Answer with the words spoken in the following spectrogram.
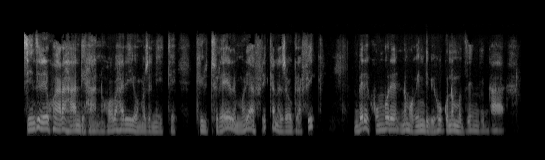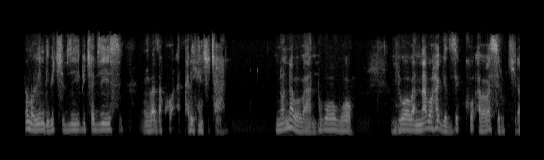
sinzi rero ko hari ahandi hantu hoba hari homogenite culturelle muri afurika na geographique mbere kumbure no mu bindi bihugu no mu zindi ntara no mu bindi bice by'isi nibaza ko atari henshi cyane none abo bantu bobo ntiboba nabo hageze ko ababaserukira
